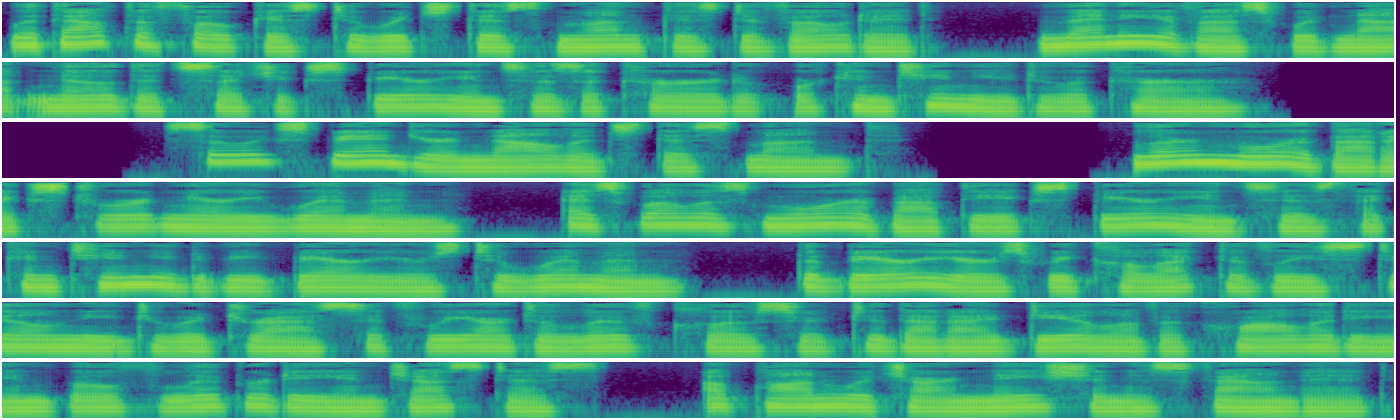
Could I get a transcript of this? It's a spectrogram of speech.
without the focus to which this month is devoted, many of us would not know that such experiences occurred or continue to occur. So expand your knowledge this month. Learn more about extraordinary women, as well as more about the experiences that continue to be barriers to women, the barriers we collectively still need to address if we are to live closer to that ideal of equality in both liberty and justice, upon which our nation is founded.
